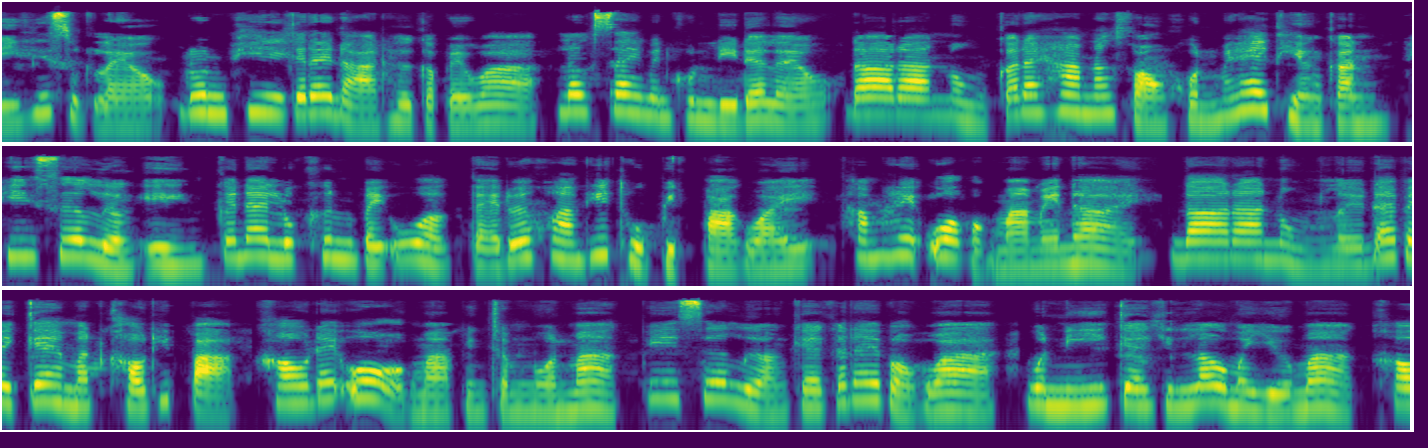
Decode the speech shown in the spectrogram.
ดีที่สุดแล้ว รุ่นพี่ก็ได้ด่าเธอกลับไปว่า เลิกแซงเป็นคนดีได้แล้ว ดาราหนุ่มก็ได้ห้ามทั้งสองคนไม่ให้เถียงกัน พี่เสื้อเหลืองเองก็ได้ลุกขึ้นไปอ้วก แต่ด้วยความที่ถูกปิดปากไว้ทำให้อ้วกออกมาไม่ได้ ดาราหนุ่มเลยได้ไปแก้มัดเขาที่ปาก เขาได้อ้วกออกมาเป็นจำนวนมาก พี่เสื้อเหลืองแกก็ได้บอกว่า วันนี้แกกินเหล้ามาเยอะมาก เขา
